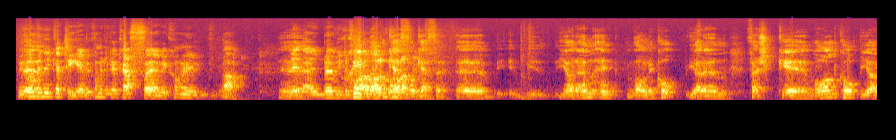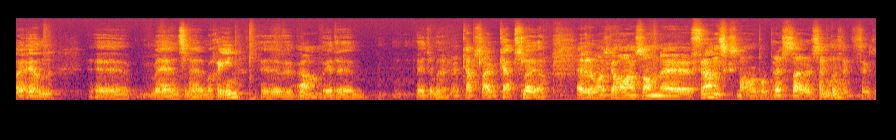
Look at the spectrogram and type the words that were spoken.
Vi kommer dricka te, vi kommer dricka kaffe, vi kommer... Ja. Det Eh, är- behöver inte bara vara på kaffe och kaffe. Eh, göra en, en vanlig kopp, göra en färsk eh, mald kopp, göra en eh, med en sån här maskin. Eh, Ja. Vad heter det? Vad heter de här? Kapslar. Kapslar ja. Eller om man ska ha en sån eh, fransk som man håller på och pressar sakta, Mm. sakta, sakta.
